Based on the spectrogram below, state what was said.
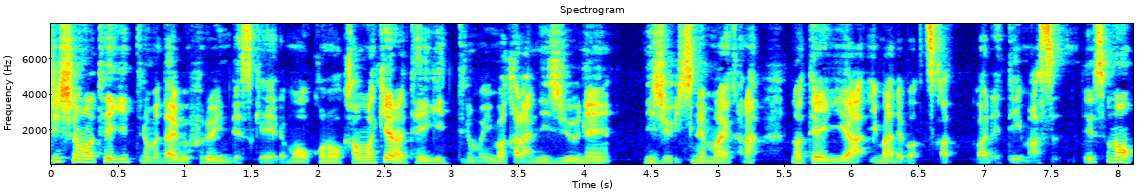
身症の定義っていうのもだいぶ古いんですけれども、この緩和ケアの定義っていうのも今から20年21年前かな、の定義が今では使われています。で、その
